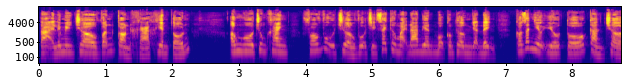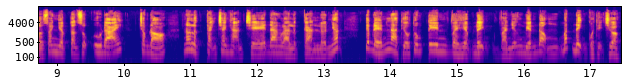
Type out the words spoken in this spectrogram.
tại Liên minh châu vẫn còn khá khiêm tốn. Ông Ngô Trung Khanh, Phó vụ trưởng vụ chính sách thương mại đa biên Bộ Công Thương nhận định có rất nhiều yếu tố cản trở doanh nghiệp tận dụng ưu đãi, trong đó năng lực cạnh tranh hạn chế đang là lực cản lớn nhất, tiếp đến là thiếu thông tin về hiệp định và những biến động bất định của thị trường.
